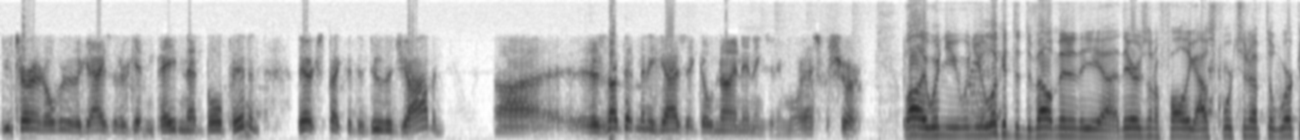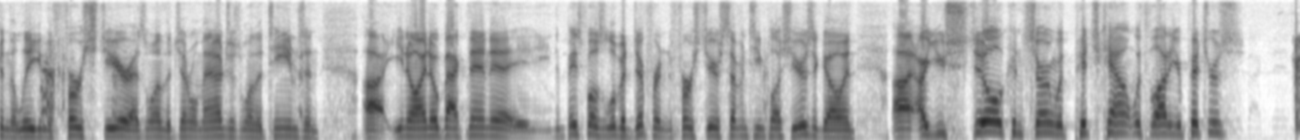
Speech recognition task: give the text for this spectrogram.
you turn it over to the guys that are getting paid in that bullpen, and they're expected to do the job. And uh, there's not that many guys that go nine innings anymore. That's for sure. Wally, when you when you look at the development of the uh, the Arizona Fall League, I was fortunate enough to work in the league in the first year as one of the general managers, one of the teams, and uh, you know I know back then uh, baseball was a little bit different the first year, 17 plus years ago. And uh, are you still concerned with pitch count with a lot of your pitchers? Uh,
